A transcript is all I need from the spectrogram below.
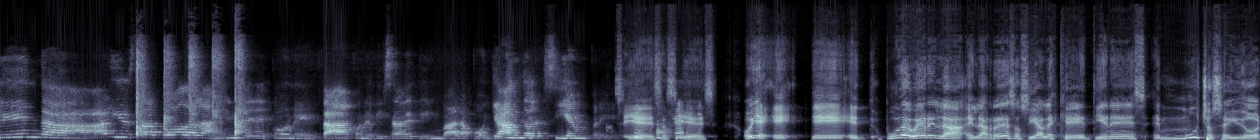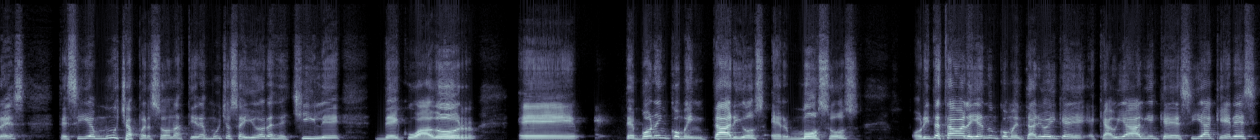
linda! Ahí está toda la gente conectada con Elizabeth Timbal apoyándole siempre. Así es, así es. Oye, eh, eh, pude ver en, la, en las redes sociales que tienes muchos seguidores, te siguen muchas personas, tienes muchos seguidores de Chile, de Ecuador, te ponen comentarios hermosos. Ahorita estaba leyendo un comentario ahí que, que había alguien que decía que eres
